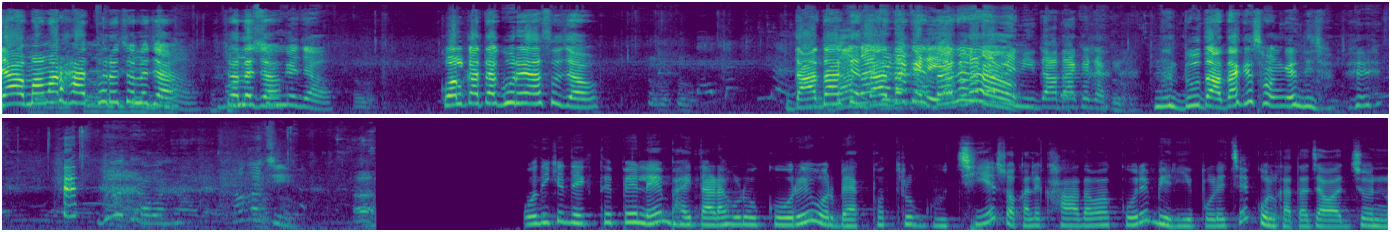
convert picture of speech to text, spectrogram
যাও মামার হাত ধরে চলে যাও চলে যাও। সঙ্গে যাও। কলকাতা ঘুরে আসো যাও। দাদাকে দাদাকে দাদাকে দু দাদাকে সঙ্গে নিয়ে যাবে। ওদিকে দেখতে পেলে ভাই তাড়াহুড়ো করে ওর ব্যাগপত্র গুছিয়ে সকালে খাওয়া দাওয়া করে বেরিয়ে পড়েছে কলকাতা যাওয়ার জন্য।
